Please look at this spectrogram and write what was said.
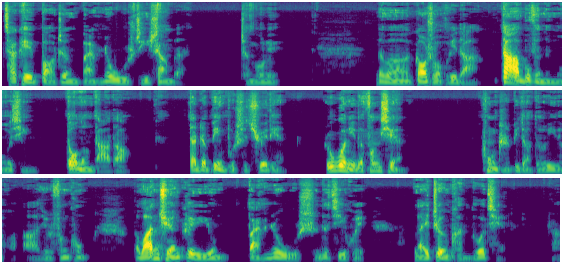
才可以保证百分之五十以上的成功率？那么高手回答：大部分的模型都能达到，但这并不是缺点。如果你的风险控制比较得力的话啊，就是风控，完全可以用百分之五十的机会来挣很多钱啊。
